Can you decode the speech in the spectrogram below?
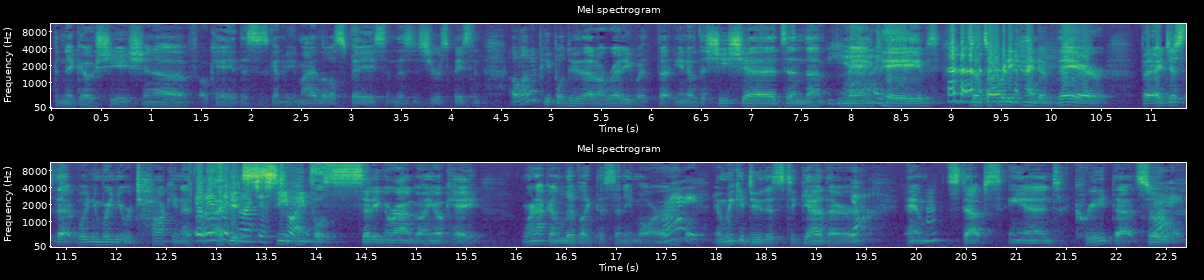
the negotiation of okay this is going to be my little space and this is your space and a lot of people do that already with the you know the she sheds and the man caves so it's already kind of there but i just that when you, when you were talking i, thought I could see choice. people sitting around going okay we're not going to live like this anymore Right. and we could do this together Yeah. and steps and create that so right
